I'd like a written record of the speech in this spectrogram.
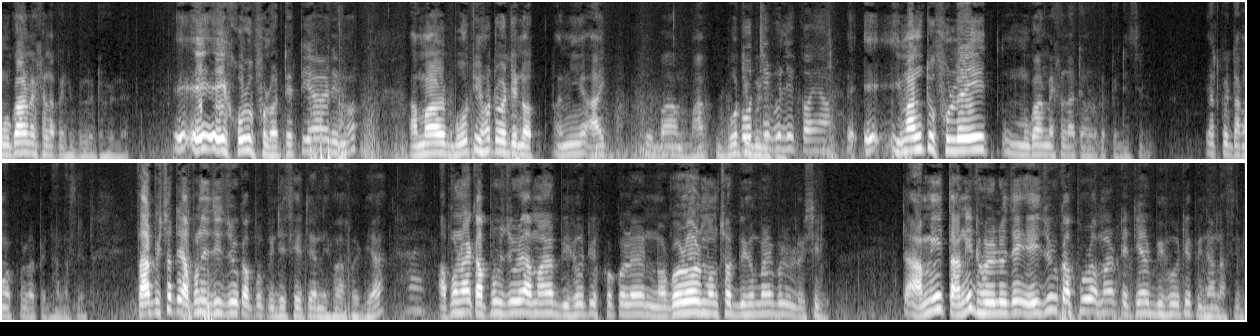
মুগাৰ মেখেলা পিন্ধিবলৈ ধৰিলে। এই এই সৰু ফুলত তেতিয়াৰ দিনত আমাৰ বৌতিহঁতৰ দিনত আমি আইক বা মাক বৌতি বুলি কয়। ইমানটো ফুলেই মুগাৰ মেখেলা তেওঁলোকে পিন্ধিছিল। ইয়াতকৈ ডাঙৰ ফুলৰ পিন্ধা নাছিল। তাৰপিছতে আপুনি যিযোৰ কাপোৰ পিন্ধিছে এতিয়া নিভা শইকীয়া আপোনাৰ কাপোৰযোৰে আমাৰ বিহুৱতীসকলে নগৰৰ মঞ্চত বিহু মাৰিবলৈ লৈছিল। আমি টানি ধৰিলোঁ যে এইযোৰ কাপোৰ আমাৰ তেতিয়াৰ বিহুৱতীয়ে পিন্ধা নাছিল।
